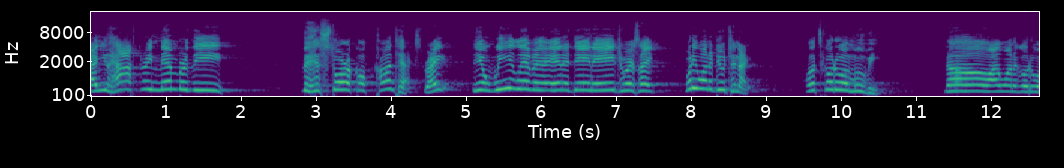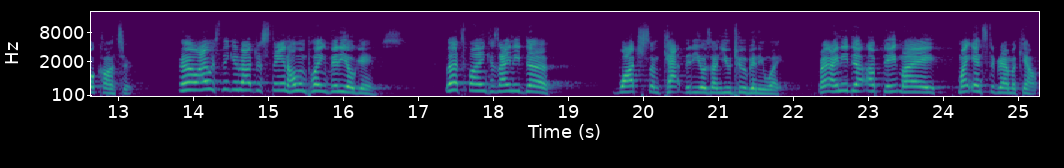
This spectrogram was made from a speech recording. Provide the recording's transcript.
And you have to remember the, the historical context, right? You know, we live in, in a day and age where it's like, what do you want to do tonight? Well, let's go to a movie. No, I want to go to a concert. No, I was thinking about just staying home and playing video games. Well, that's fine because I need to watch some cat videos on YouTube anyway. Right? I need to update my, my Instagram account.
